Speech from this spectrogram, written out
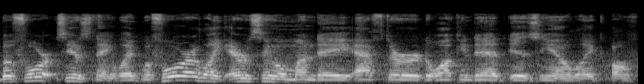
before, see, here's the thing, like, before, like, every single Monday after The Walking Dead is, you know, like, off,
